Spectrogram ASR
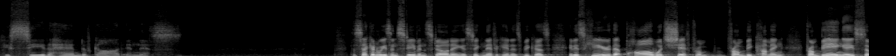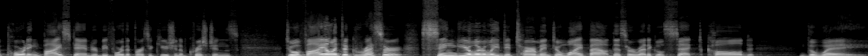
Do you see the hand of God in this? The second reason Stephen's stoning is significant is because it is here that Paul would shift from, from becoming from being a supporting bystander before the persecution of Christians to a violent aggressor, singularly determined to wipe out this heretical sect called the Way.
